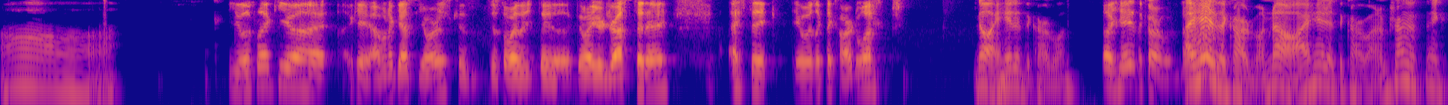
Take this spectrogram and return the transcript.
Oh, You look like you. Uh, okay, I'm gonna guess yours because just the way the, the way you're dressed today, I think it was like the card one. no, I hated the card one. Oh, you hated the card one. I hated the card one. No, I hated the card one. I'm trying to think.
